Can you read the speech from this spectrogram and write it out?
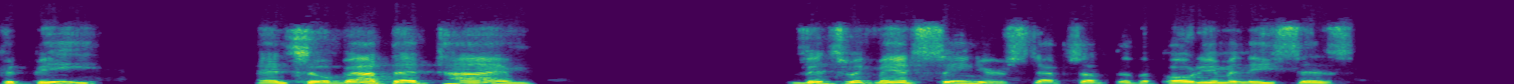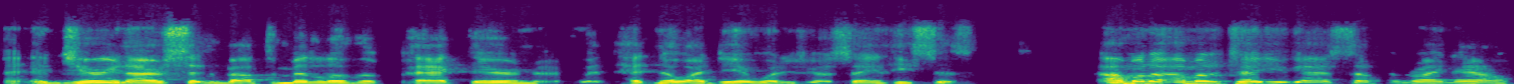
could be. And so about that time, Vince McMahon Sr. steps up to the podium and he says, and Jerry and I are sitting about the middle of the pack there and had no idea what he was going to say. And he says, I'm gonna I'm gonna tell you guys something right now.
